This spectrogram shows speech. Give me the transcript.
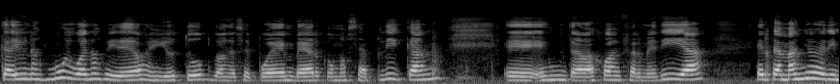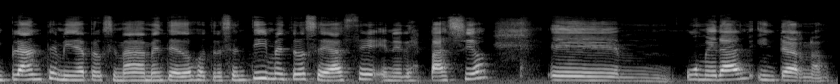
que hay unos muy buenos videos en YouTube donde se pueden ver cómo se aplican. es un trabajo de enfermería. El tamaño del implante mide aproximadamente 2 o 3 centímetros, se hace en el espacio humeral interno.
